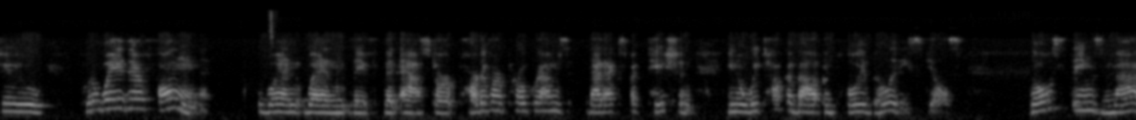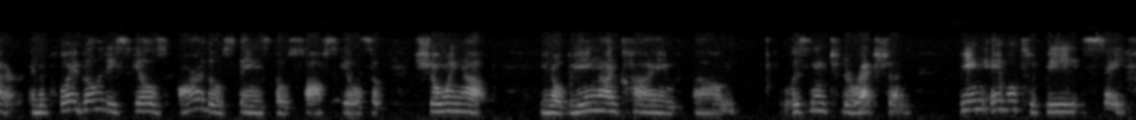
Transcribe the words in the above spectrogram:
to put away their phone when when they've been asked or part of our programs that expectation you know we talk about employability skills those things matter and employability skills are those things those soft skills of showing up you know being on time um, listening to direction being able to be safe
